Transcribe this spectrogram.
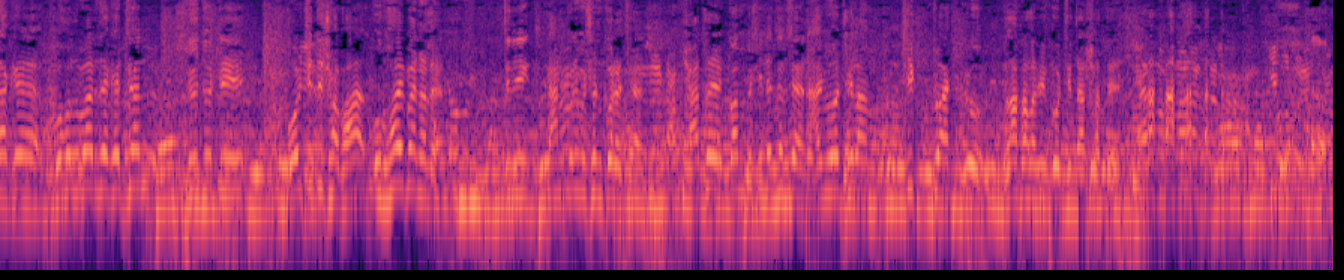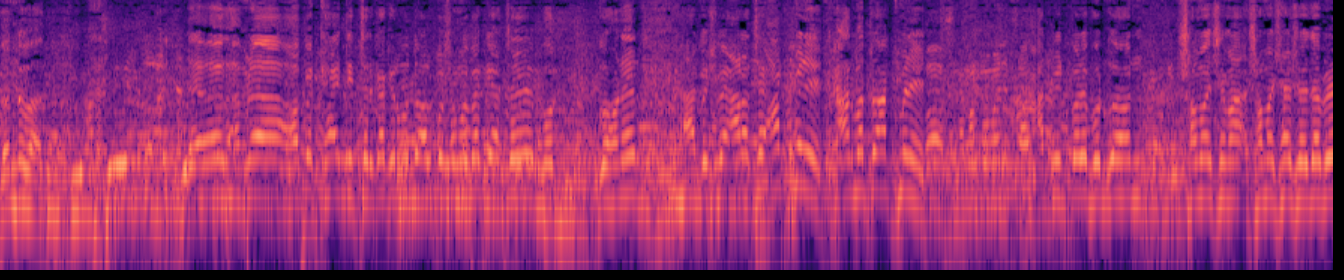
তাকে বহুলবার দেখেছেন দুই দুটি পরিচিতি সভা উভয় প্যানেলের তিনি গান পরিবেশন করেছেন। সাথে কম বেশি নেচেছেন আমিও ছিলাম একটু একটু লাফালাফি করছি তার সাথে। ধন্যবাদ। যাই হোক আমরা অপেক্ষায় তীর্থের কাকের মতো অল্প সময় বাকি আছে ভোট গ্রহণের। আর বেশি আর আছে আট মিনিট, আর মাত্র আট মিনিট। আট মিনিট পরে ভোট গ্রহণ সময়সীমা, সময় শেষ হয়ে যাবে।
